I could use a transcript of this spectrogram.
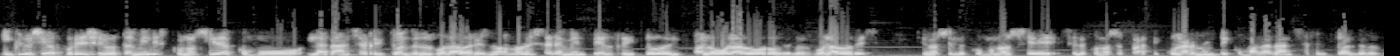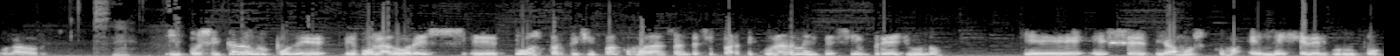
Inclusive por eso también es conocida como la danza ritual de los voladores, ¿no? No necesariamente el rito del palo volador o de los voladores, sino se le conoce, se le conoce particularmente como la danza ritual de los voladores. Y pues en cada grupo de, voladores eh, todos participan como danzantes y particularmente siempre hay uno que es, eh, digamos, como el eje del grupo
